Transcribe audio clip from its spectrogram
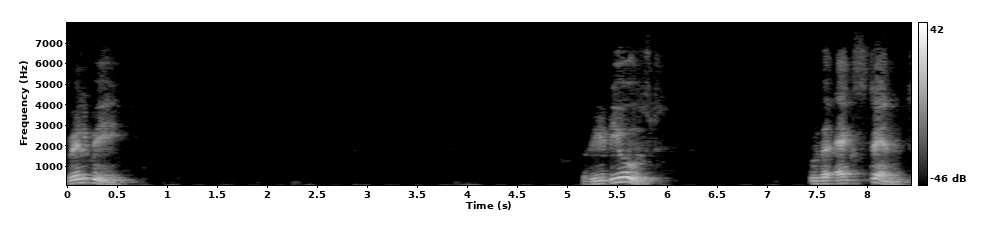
will be reduced to the extent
